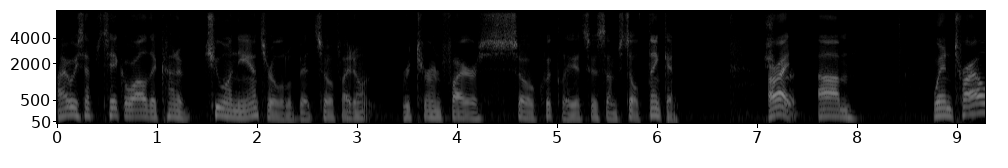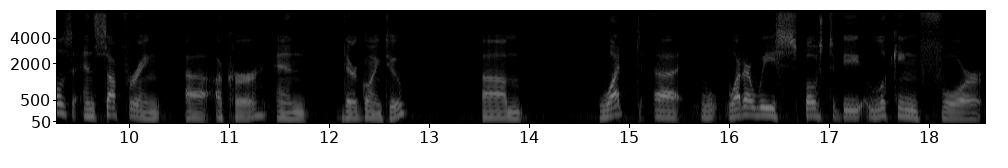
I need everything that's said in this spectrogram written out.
I always have to take a while to kind of chew on the answer a little bit. So if I don't return fire so quickly, it's just I'm still thinking. Sure. All right. Um, when trials and suffering uh, occur, and they're going to, um, what uh, what are we supposed to be looking for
